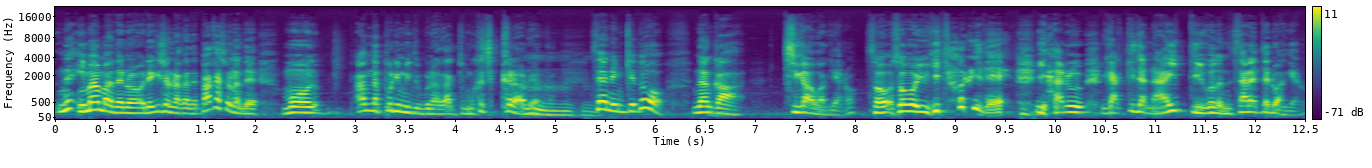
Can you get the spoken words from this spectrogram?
ね、今までの歴史の中でパーカッションなんでもうあんなプリミティブな楽器昔からあるやんか。せやねんけどなんか違うわけやろそうそういう一人でやる楽器じゃないっていうことにされてるわけやろ。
